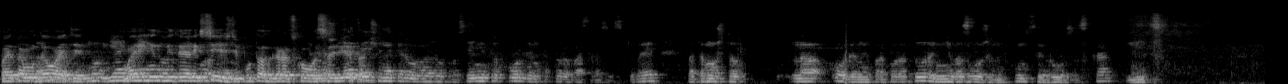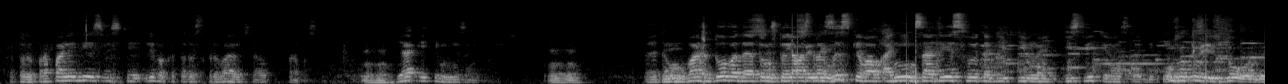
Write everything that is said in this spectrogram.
Поэтому давайте. Ну, я Маринин тот Дмитрий Алексеевич, орган. депутат городского Хорошо, Я совета. отвечу на первый ваш вопрос. Я не тот орган, который вас разыскивает, потому что на органы прокуратуры не возложены функции розыска лиц, которые пропали без вести, либо которые скрываются от правосудия. Мгм, Я этим не занимаюсь. мгм. Поэтому Ну, ваши доводы о том, с- что я с вас этим- разыскивал, они не соответствуют объективной действительности. Ну, Объективной зато есть доводы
